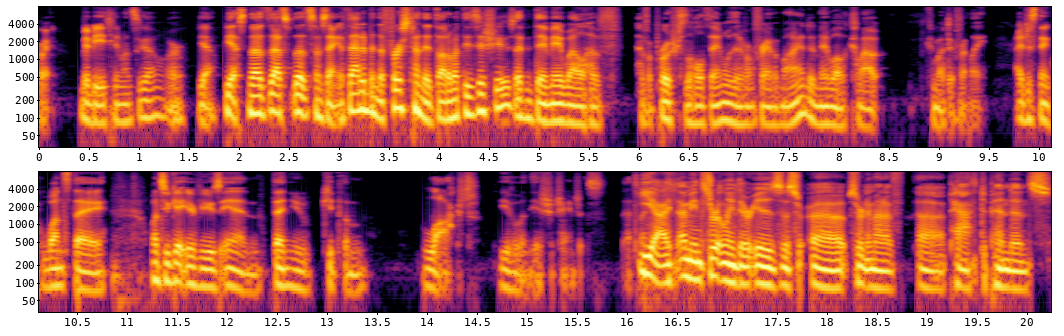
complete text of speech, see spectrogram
right, maybe eighteen months ago, or yeah, yes, that's that's that's what I'm saying. If that had been the first time they thought about these issues, I think they may well have have approached the whole thing with a different frame of mind and may well come out come out differently. I just think once they once you get your views in, then you keep them locked, even when the issue changes. That's Yeah, I, I mean, certainly there is a uh, certain amount of uh, path dependence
